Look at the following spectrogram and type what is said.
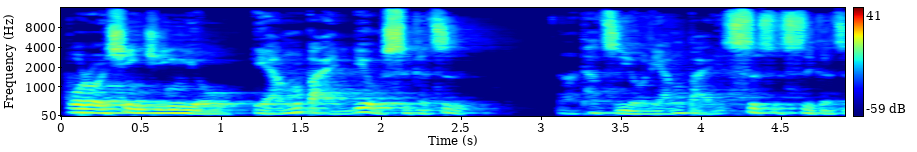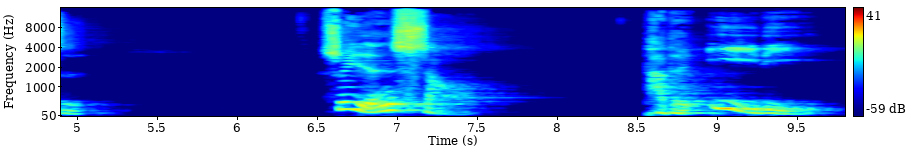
般若心经》有两百六十个字。啊，它只有两百四十四个字，虽然少，它的义理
